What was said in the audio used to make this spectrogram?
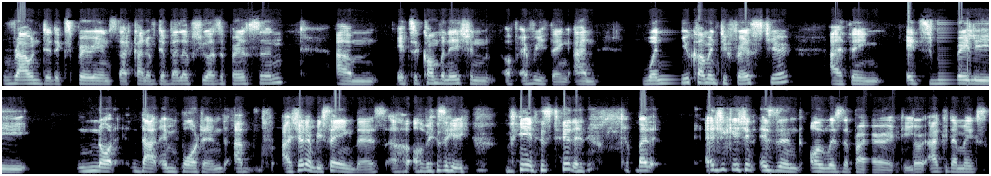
rounded experience that kind of develops you as a person. Um, it's a combination of everything. And when you come into first year, I think it's really not that important. I, I shouldn't be saying this, uh, obviously, being a student, but education isn't always the priority. Your academics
